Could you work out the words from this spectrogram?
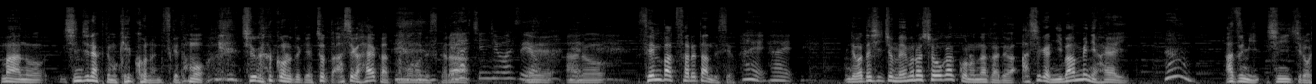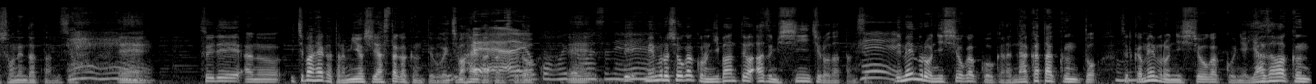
まあ、あの信じなくても結構なんですけども 中学校の時はちょっと足が速かったものですから、信じますよ、ええあの選抜されたんですよ。はいはい。で私一応目室小学校の中では足が2番目に速いうん。安住紳一郎少年だったんですよ、ええええそれであの一番速かったのは三好康隆君っていう子が一番速かったんですけど、ね。ええで目室小学校の2番手は安住紳一郎だったんですよ。で目室西小学校から中田君とそれから目室西小学校には矢沢君。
